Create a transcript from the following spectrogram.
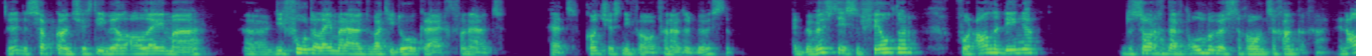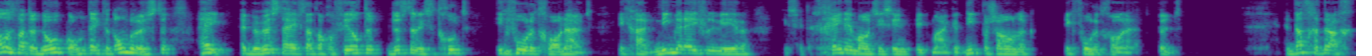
hè, de subconscious, die wil alleen maar, uh, die voert alleen maar uit wat hij doorkrijgt vanuit het conscious niveau, vanuit het bewuste. Het bewuste is het filter voor alle dingen om te zorgen dat het onbewuste gewoon zijn gang kan gaan. En alles wat er doorkomt, denkt het onbewuste, hey, het bewuste heeft dat al gefilterd, dus dan is het goed, ik voer het gewoon uit. Ik ga het niet meer evalueren, er zitten geen emoties in, ik maak het niet persoonlijk, ik voer het gewoon uit. Punt. En dat gedrag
